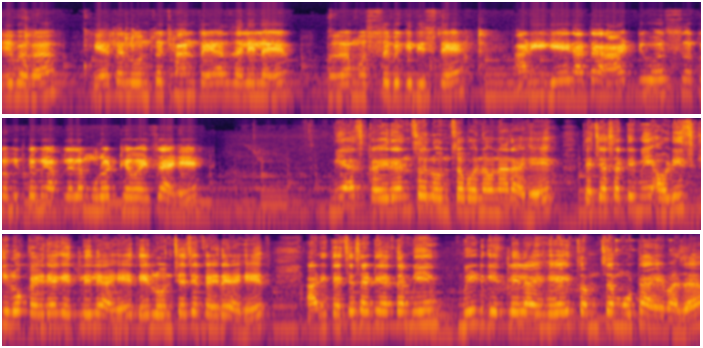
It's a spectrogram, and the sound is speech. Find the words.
हे बघा हे आता लोणचं छान तयार झालेलं आहे. बघा मस्तपैकी दिसतंय. आणि हे आता आठ दिवस कमीत कमी आपल्याला मुरत ठेवायचं आहे. मी आज कैऱ्यांचं लोणचं बनवणार आहे. त्याच्यासाठी मी अडीच किलो कैऱ्या घेतलेल्या आहेत. हे लोणच्याचे कैरे आहेत. आणि त्याच्यासाठी आता मी मीठ घेतलेलं आहे. हे चमचा मोठा आहे माझा.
